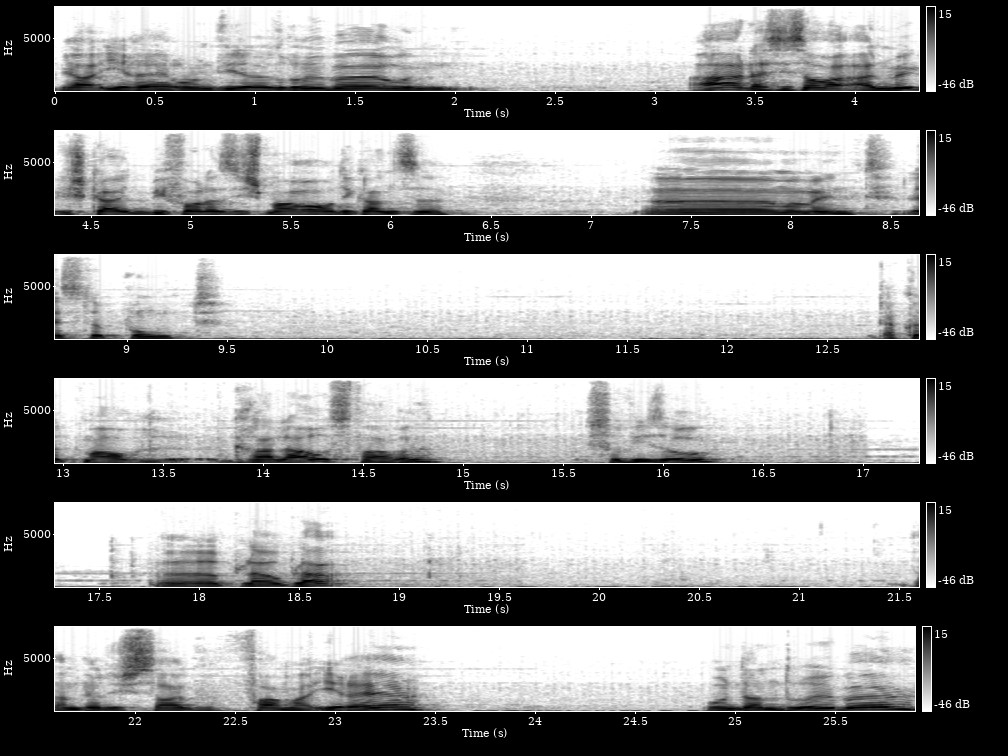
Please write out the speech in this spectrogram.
Ja, ihrer und wieder drüber und ah, das ist auch eine Möglichkeit, bevor dass ich mal auch die ganze äh, Moment, letzter Punkt. Da könnte man auch geradeaus fahren. Sowieso. Äh, bla bla. Dann werde ich sagen, fahr mal ihre. Und dann drüber.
